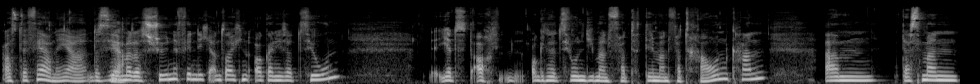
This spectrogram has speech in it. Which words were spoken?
Aus der Ferne, ja. Das ist ja, Ja. immer das Schöne, finde ich, an solchen Organisationen. Jetzt auch Organisationen, die man, denen man vertrauen kann. Ähm, dass man,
